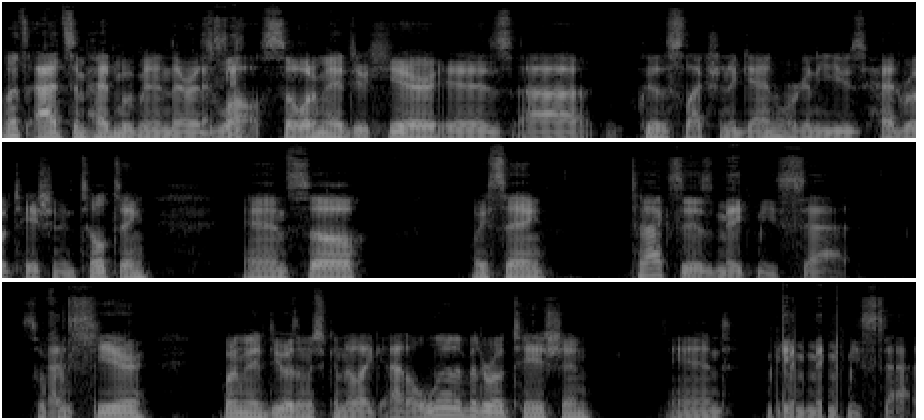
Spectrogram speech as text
Let's add some head movement in there as well. So what I'm going to do here is uh, clear the selection again. We're going to use head rotation and tilting. And so what he's saying, taxes make me sad. So from here, what I'm going to do is I'm just going to like add a little bit of rotation and make me sad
